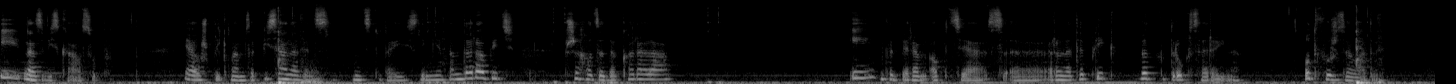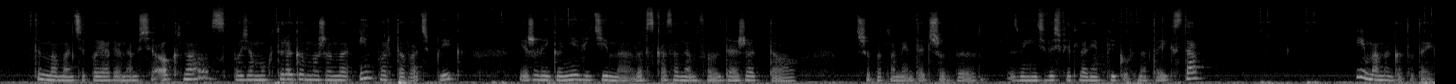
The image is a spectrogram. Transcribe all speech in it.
i nazwiska osób. Ja już plik mam zapisane, więc nic tutaj z nim nie będę robić. Przechodzę do Corela i wybieram opcję z e, rolety plik, wydruk seryjny. Utwórz, załaduj. W tym momencie pojawia nam się okno, z poziomu którego możemy importować plik. Jeżeli go nie widzimy we wskazanym folderze, to trzeba pamiętać, żeby zmienić wyświetlenie plików na TXT. I mamy go tutaj.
